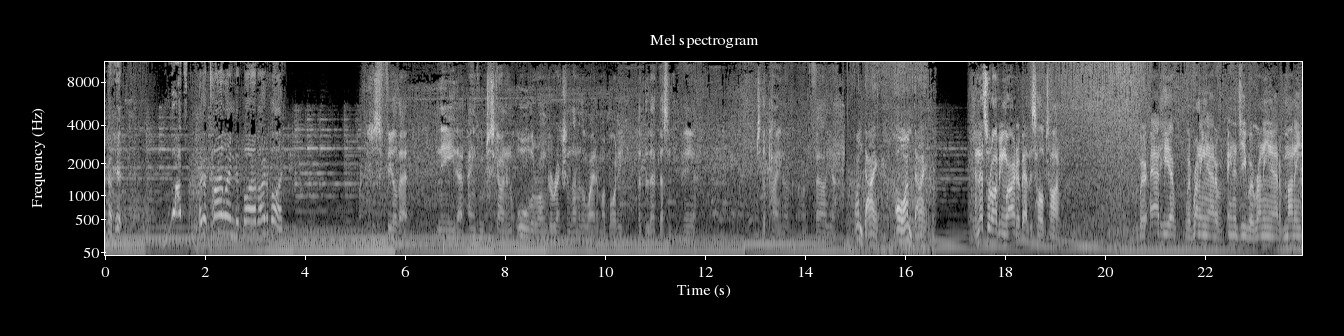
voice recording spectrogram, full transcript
I got hit. What? I got tail-ended by a motorbike. I can just feel that knee, that ankle just going in all the wrong directions under the weight of my body. But that doesn't compare to the pain of, of failure. I'm dying. Oh, I'm dying. And that's what I've been worried about this whole time. We're out here, we're running out of energy, we're running out of money,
